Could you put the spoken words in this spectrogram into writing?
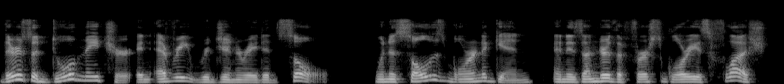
There is a dual nature in every regenerated soul. When a soul is born again and is under the first glorious flush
